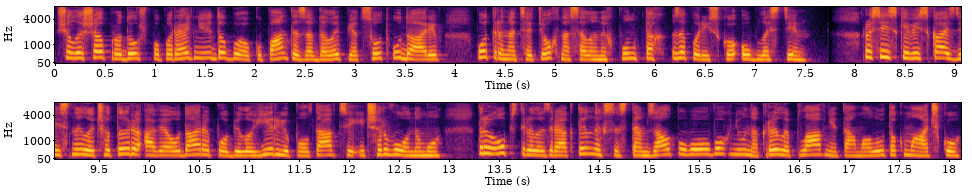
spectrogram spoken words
що лише впродовж попередньої доби окупанти завдали 500 ударів по 13 населених пунктах Запорізької області. Російські війська здійснили чотири авіаудари по Білогір'ю, Полтавці і Червоному. Три обстріли з реактивних систем залпового вогню накрили плавні та малу токмачку.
